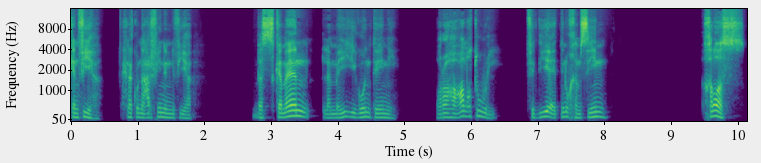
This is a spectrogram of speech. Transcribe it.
كان فيها، إحنا كنا عارفين إن فيها، بس كمان لمّا ييجي جون تاني وراها على طول في الدقيقة 52 خلاص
